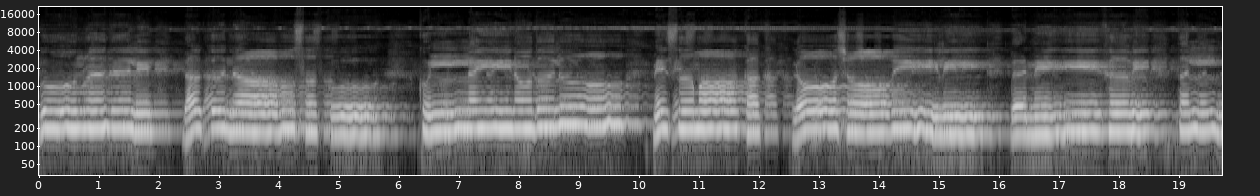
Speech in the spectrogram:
ഗുണകളെ ദഗ്നാവോ സക്കൂ? കുല്ലൈനൊതലോ മെസ്മാകക് ലോശോവേലി ദനേഹവേ കൽമീതോ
